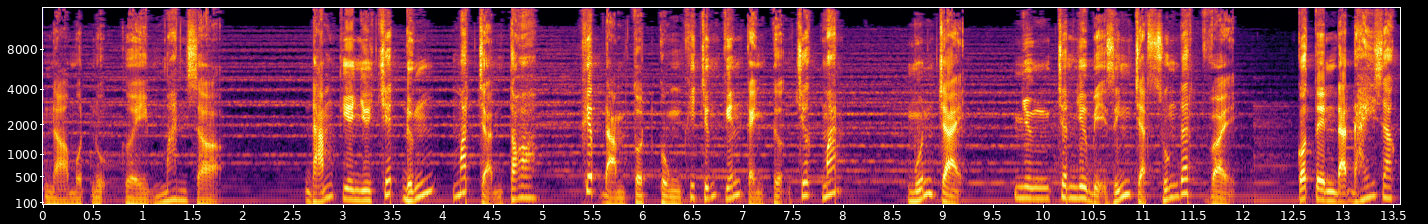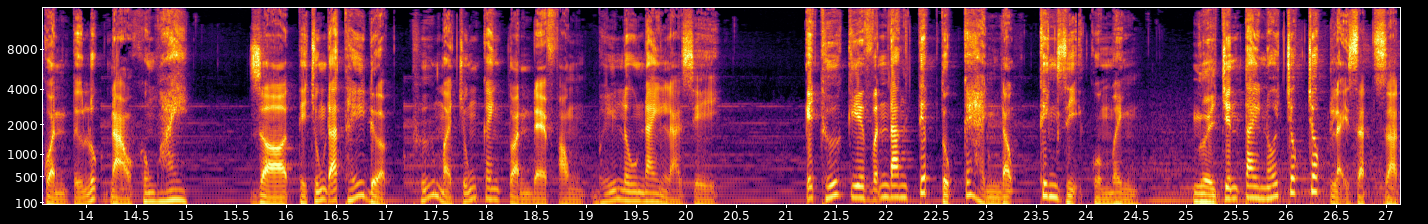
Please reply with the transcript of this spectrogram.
Nở một nụ cười man sợ. Đám kia như chết đứng, Mắt trợn to, Khiếp đảm tột cùng khi chứng kiến cảnh tượng trước mắt. Muốn chạy, Nhưng chân như bị dính chặt xuống đất vậy. Có tên đã đáy ra quần từ lúc nào không hay. Giờ thì chúng đã thấy được. Thứ mà chúng canh tuần đề phòng bấy lâu nay là gì? Cái thứ kia vẫn đang tiếp tục cái hành động kinh dị của mình. Người trên tay nói chốc chốc lại giật giật.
